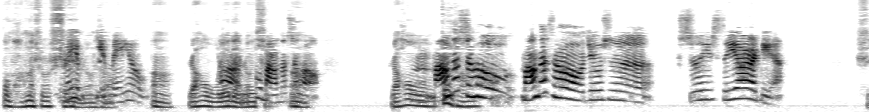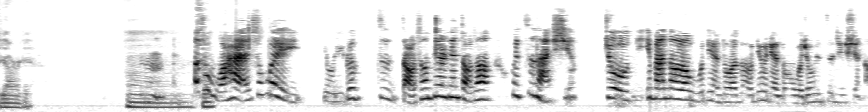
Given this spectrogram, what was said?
不忙的时候十点钟是吧？没有。嗯，然后五六点钟。嗯不忙的时嗯候，然后嗯，忙的时候，忙的时候就是十一十一二点，十一二点。嗯，但是我还是会有一个自早上第二天早上会自然醒，就一般到了五点多到六点多我就会自己醒了。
